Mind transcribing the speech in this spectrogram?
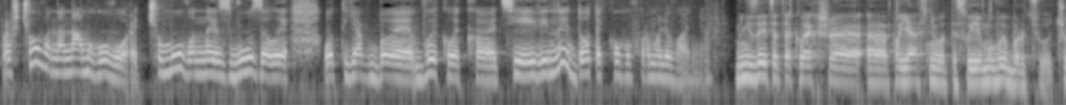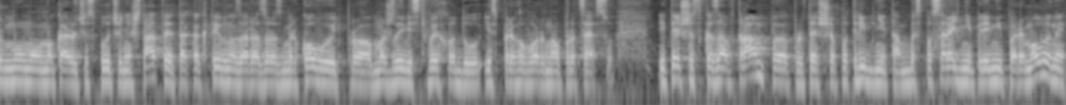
Про що вона нам говорить? Чому вони звузили, от якби виклик е, цієї війни до такого формулювання? Мені здається, так легше пояснювати своєму виборцю, чому, мовно кажучи, Сполучені Штати так активно зараз розмірковують про можливість виходу із переговорного процесу. І те, що сказав Трамп, е, про те, що потрібні там безпосередні прямі перемовини,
